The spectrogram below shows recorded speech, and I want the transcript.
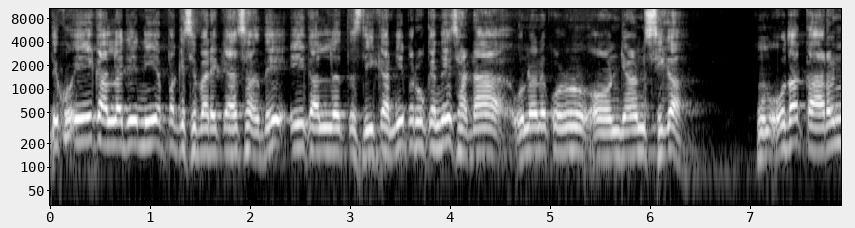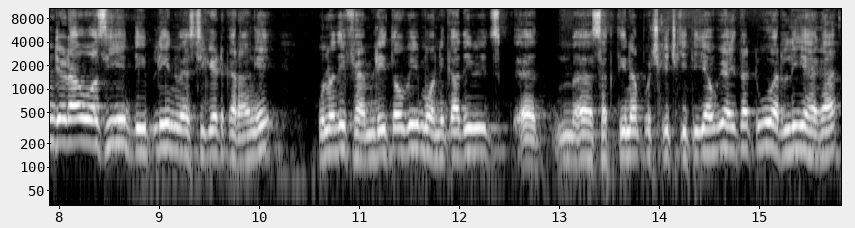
ਦੇਖੋ ਇਹ ਗੱਲ ਅਜੇ ਨਹੀਂ ਆਪਾਂ ਕਿਸੇ ਬਾਰੇ ਕਹਿ ਸਕਦੇ। ਇਹ ਗੱਲ ਤਸਦੀਕ ਕਰਨੀ ਪਰ ਉਹ ਕਹਿੰਦੇ ਸਾਡਾ ਉਹਨਾਂ ਨੇ ਕੋਲ ਆਉਣ ਜਾਣ ਸੀਗਾ। ਹੁਣ ਉਹਦਾ ਕਾਰਨ ਜਿਹੜਾ ਉਹ ਅਸੀਂ ਡੀਪਲੀ ਇਨਵੈਸਟੀਗੇਟ ਕਰਾਂਗੇ। ਉਹਨਾਂ ਦੀ ਫੈਮਿਲੀ ਤੋਂ ਵੀ ਮੋਨਿਕਾ ਦੀ ਵੀ ਸਖਤੀ ਨਾਲ ਪੁੱਛਗਿੱਛ ਕੀਤੀ ਜਾਊਗੀ। ਅਜੇ ਤਾਂ ਟੂ ਅਰਲੀ ਹੈਗਾ।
